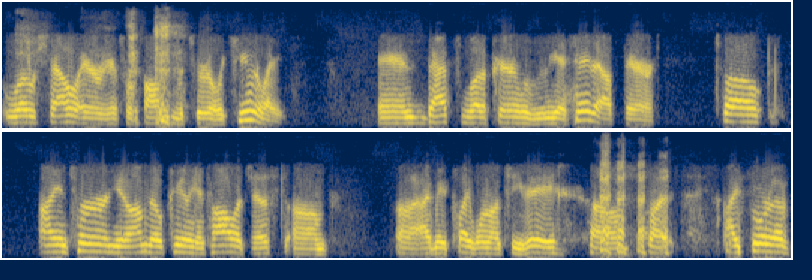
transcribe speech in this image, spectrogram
low, shallow areas where fossil material accumulates. And that's what apparently we had hit out there. So I, in turn, you know, I'm no paleontologist. Um, uh, I may play one on TV, um, but I sort of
